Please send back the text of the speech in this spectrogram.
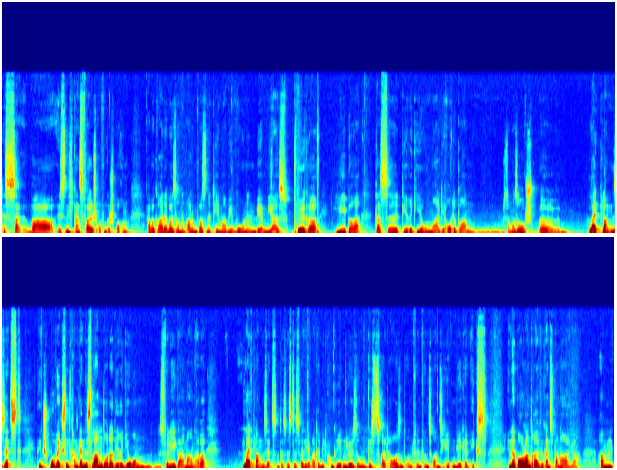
Das war, ist nicht ganz falsch offen gesprochen, aber gerade bei so einem allumfassenden Thema wie Wohnen wäre mir als Bürger lieber, dass äh, die Regierung mal die Autobahn, sagen wir so, äh, Leitplanken setzt. Den Spurwechsel kann gerne das Land oder die Region, ist völlig egal machen, aber Leitplanken setzen. Das ist das, was ich erwarte. Mit konkreten Lösungen bis 2025 hätten wir gern X in der Baulandreife, ganz banal, ja. Ähm,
